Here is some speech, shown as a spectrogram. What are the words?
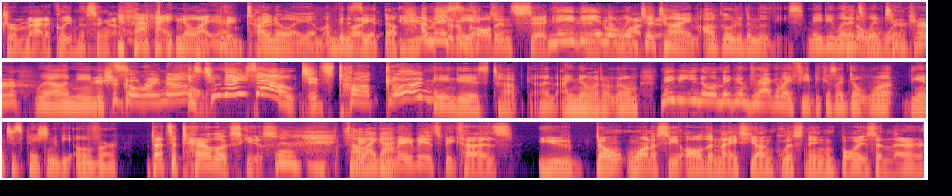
dramatically missing out. I know I am. Big time. I know I am. I'm going to see it though. You I'm going to should see have called it. in sick. Maybe in the winter time, I'll go to the movies. Maybe when In it's winter. winter? Well, I mean, You should go right now. It's too nice out. It's Top Gun. It is Top Gun. I know. I don't know. Maybe you know. Maybe I'm dragging my feet because I don't want the anticipation to be over. That's a terrible excuse. Well, that's all May- I got. Maybe it's because you don't want to see all the nice young glistening boys in there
